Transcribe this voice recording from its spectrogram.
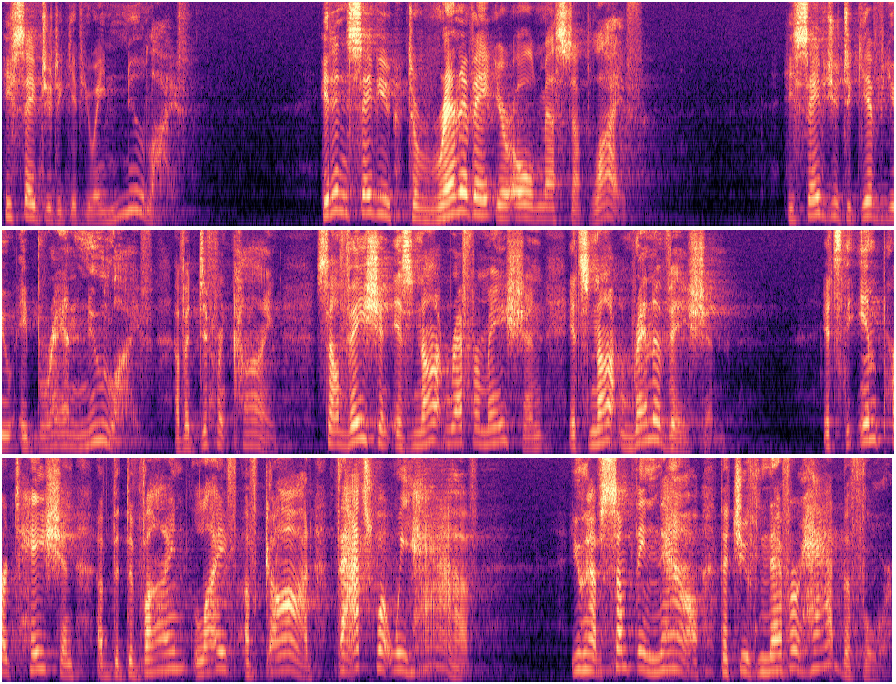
He saved you to give you a new life. He didn't save you to renovate your old messed up life. He saved you to give you a brand new life of a different kind. Salvation is not reformation, it's not renovation. It's the impartation of the divine life of God. That's what we have. You have something now that you've never had before.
